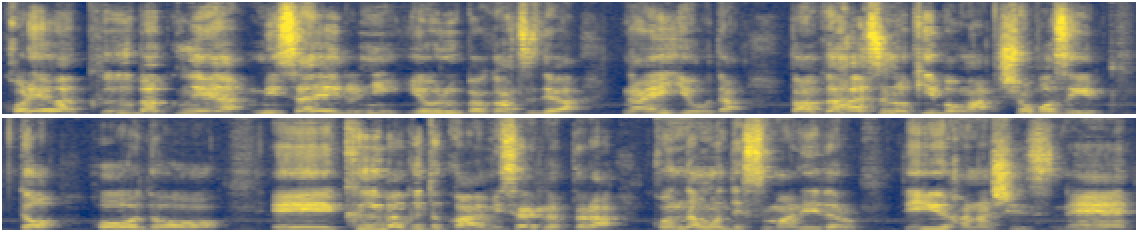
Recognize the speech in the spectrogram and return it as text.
これは空爆やミサイルによる爆発ではないようだ。爆発の規模がしょぼすぎると報道。えー、空爆とかミサイルだったらこんなもんで済まねえだろっていう話ですね。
